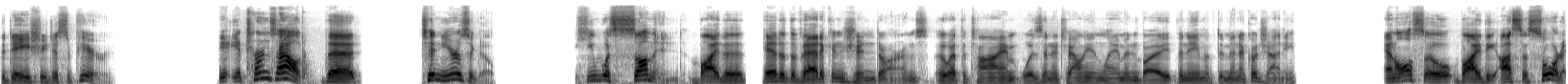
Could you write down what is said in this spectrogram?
the day she disappeared. It, it turns out that 10 years ago, he was summoned by the head of the Vatican gendarmes, who at the time was an Italian layman by the name of Domenico Giani, and also by the assessore,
